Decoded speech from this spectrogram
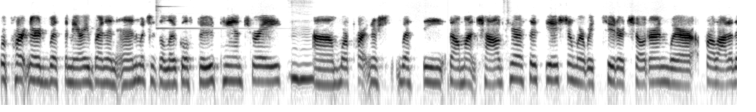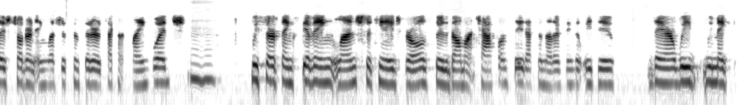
we're partnered with the Mary Brennan Inn, which is a local food pantry. Mm-hmm. Um, we're partnered with the Belmont Child Care Association, where we tutor children, where for a lot of those children, English is considered a second language. Mm-hmm. We serve Thanksgiving lunch to teenage girls through the Belmont Chaplaincy. That's another thing that we do there. We, we make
